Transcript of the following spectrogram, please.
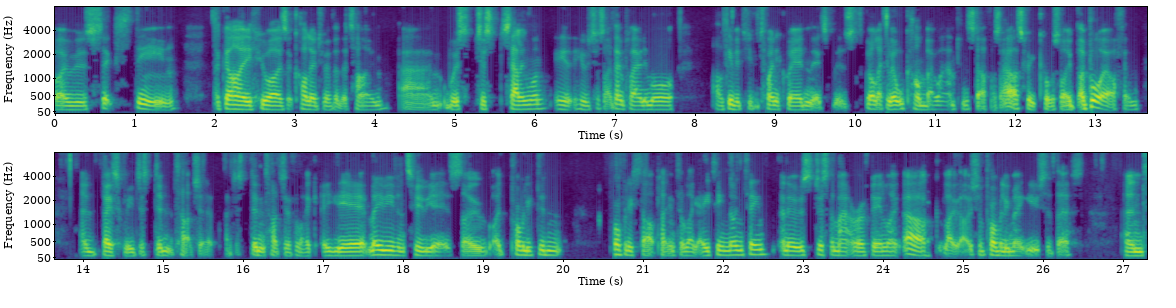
I was sixteen. A guy who I was at college with at the time um, was just selling one. He, he was just like, "Don't play anymore. I'll give it to you for twenty quid." And it's, it's got like a little combo amp and stuff. I was like, "Oh, sweet, cool." So I, I bought it off him and basically just didn't touch it. I just didn't touch it for like a year, maybe even two years. So I probably didn't properly start playing until like 18, 19. And it was just a matter of being like, oh, like I should probably make use of this. And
